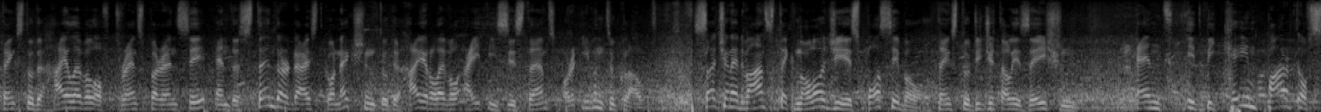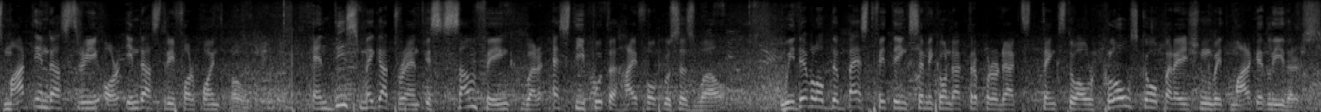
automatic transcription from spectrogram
thanks to the high level of transparency and the standardized connection to the higher level IT systems or even to cloud. Such an advanced technology is possible thanks to digitalization and it became part of smart industry or industry 4.0. And this megatrend is something where ST put a high focus as well. We develop the best fitting semiconductor products thanks to our close cooperation with market leaders.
